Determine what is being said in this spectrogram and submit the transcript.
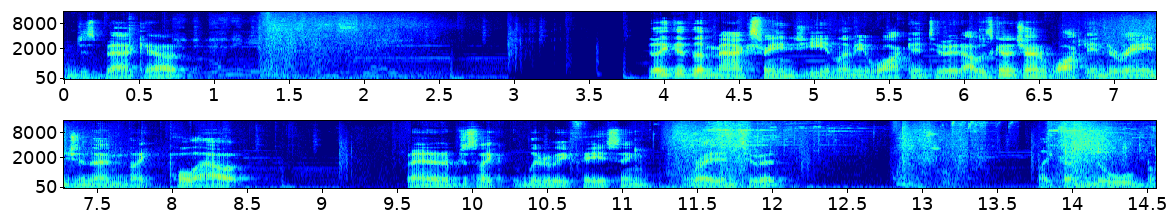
and just back out. They like did the max range E and let me walk into it. I was to try and walk into range and then like pull out. But I ended up just like literally facing right into it. Like a noob.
